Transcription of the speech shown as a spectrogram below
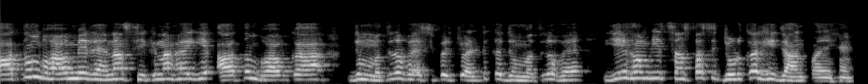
आत्म भाव में रहना सीखना है। ये आत्म भाव का जो मतलब है स्पिरिचुअलिटी का जो मतलब है, ये हम इस संस्था से जुड़कर ही जान पाए हैं।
